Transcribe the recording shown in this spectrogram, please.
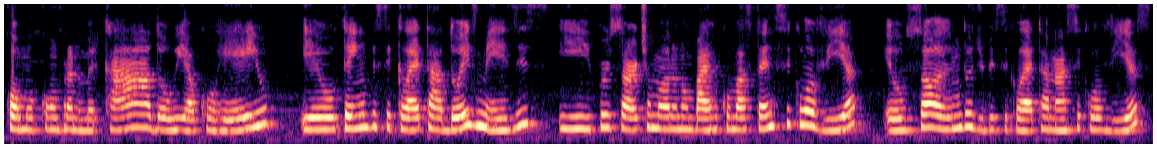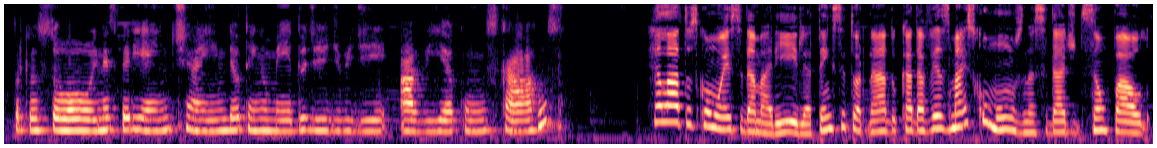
como compra no mercado ou ir ao correio. Eu tenho bicicleta há dois meses e, por sorte, eu moro num bairro com bastante ciclovia. Eu só ando de bicicleta nas ciclovias, porque eu sou inexperiente ainda, eu tenho medo de dividir a via com os carros. Relatos como esse da Marília têm se tornado cada vez mais comuns na cidade de São Paulo.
